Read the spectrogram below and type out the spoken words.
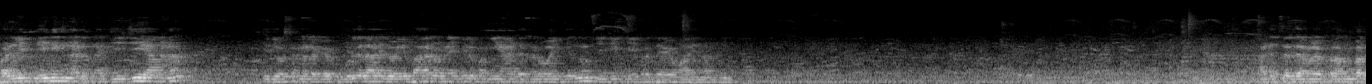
പള്ളി ക്ലീനിങ് നടത്തുന്ന ജിജിയാണ് ഈ ദിവസങ്ങളിലൊക്കെ കൂടുതലായ ജോലിഭാരമുണ്ടെങ്കിൽ ഭംഗിയായിട്ട് നിർവഹിക്കുന്നു. ജിജിക്ക് പ്രത്യേകമായി നന്ദി. അടുത്തത് നമ്മുടെ പ്ലംബർ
